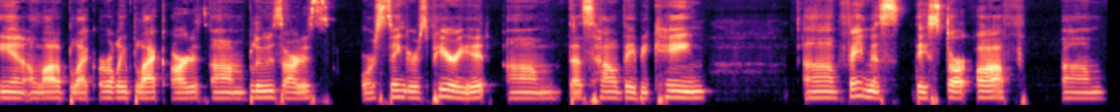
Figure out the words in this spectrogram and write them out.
and a lot of black early black artists, um, blues artists, or singers, period. Um, that's how they became um, famous. They start off um,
